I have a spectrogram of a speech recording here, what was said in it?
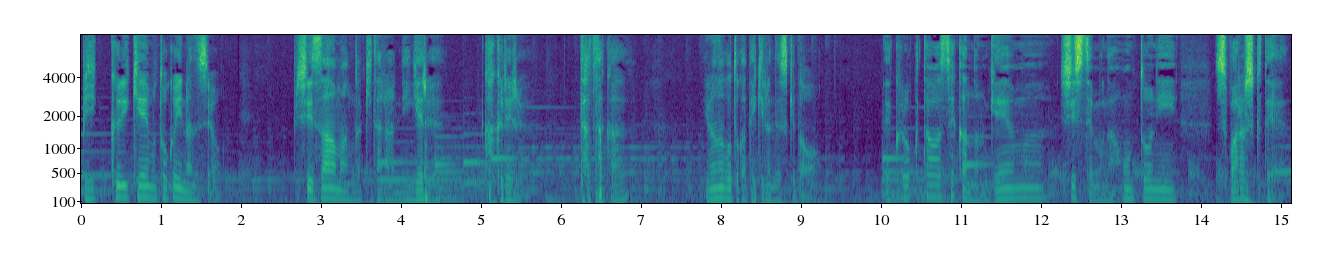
びっくり系も得意なんですよ。シザーマンが来たら逃げる隠れる戦ういろんなことができるんですけど。でクロックタワーセカンドのゲームシステムが本当に素晴らしくて。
